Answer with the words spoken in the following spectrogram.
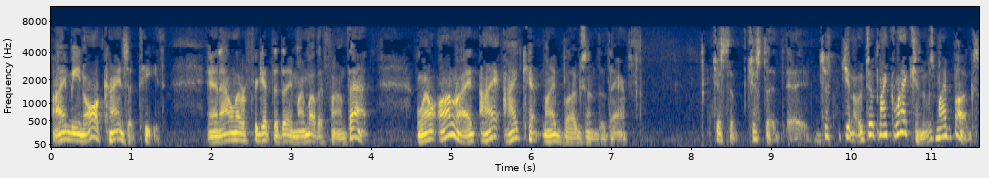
I mean, all kinds of teeth. And I'll never forget the day my mother found that. Well, all right, I, I kept my bugs under there. Just a, just a, uh, just, you know, just my collection. It was my bugs.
